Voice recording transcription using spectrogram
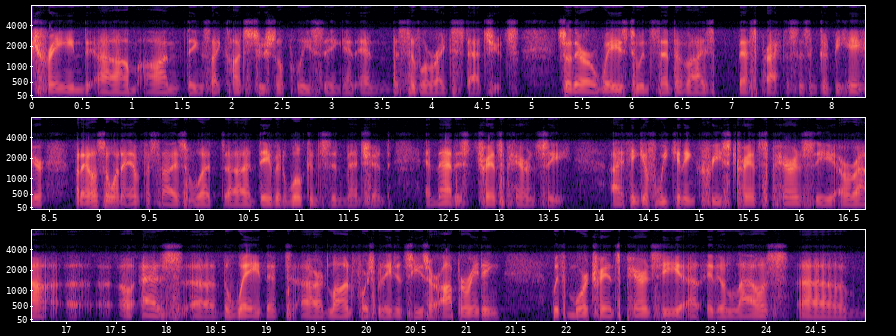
trained um, on things like constitutional policing and, and the civil rights statutes. So there are ways to incentivize best practices and good behavior. But I also want to emphasize what uh, David Wilkinson mentioned, and that is transparency. I think if we can increase transparency around uh, uh, as uh, the way that our law enforcement agencies are operating, with more transparency, uh, it allows um,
